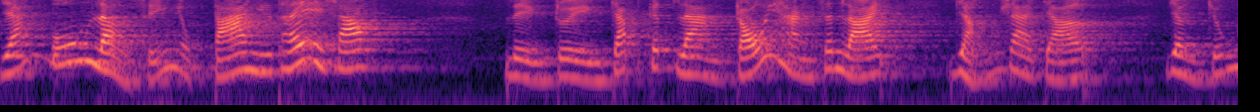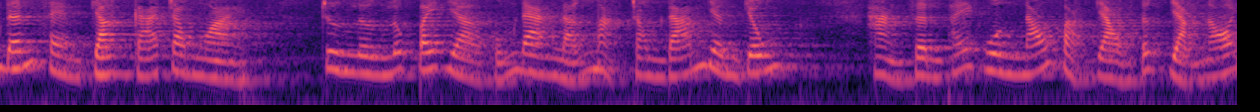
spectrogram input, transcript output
Dám bốn lời sỉ nhục ta như thế hay sao? Liền truyền chấp kích lan trối hàng sinh lại, Dẫn ra chợ. Dần chúng đến xem chật cả trong ngoài. Trương Lương lúc bấy giờ cũng đang lẫn mặt trong đám dân chúng. Hàng sinh thấy quân nấu vặt dầu tức giận nói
